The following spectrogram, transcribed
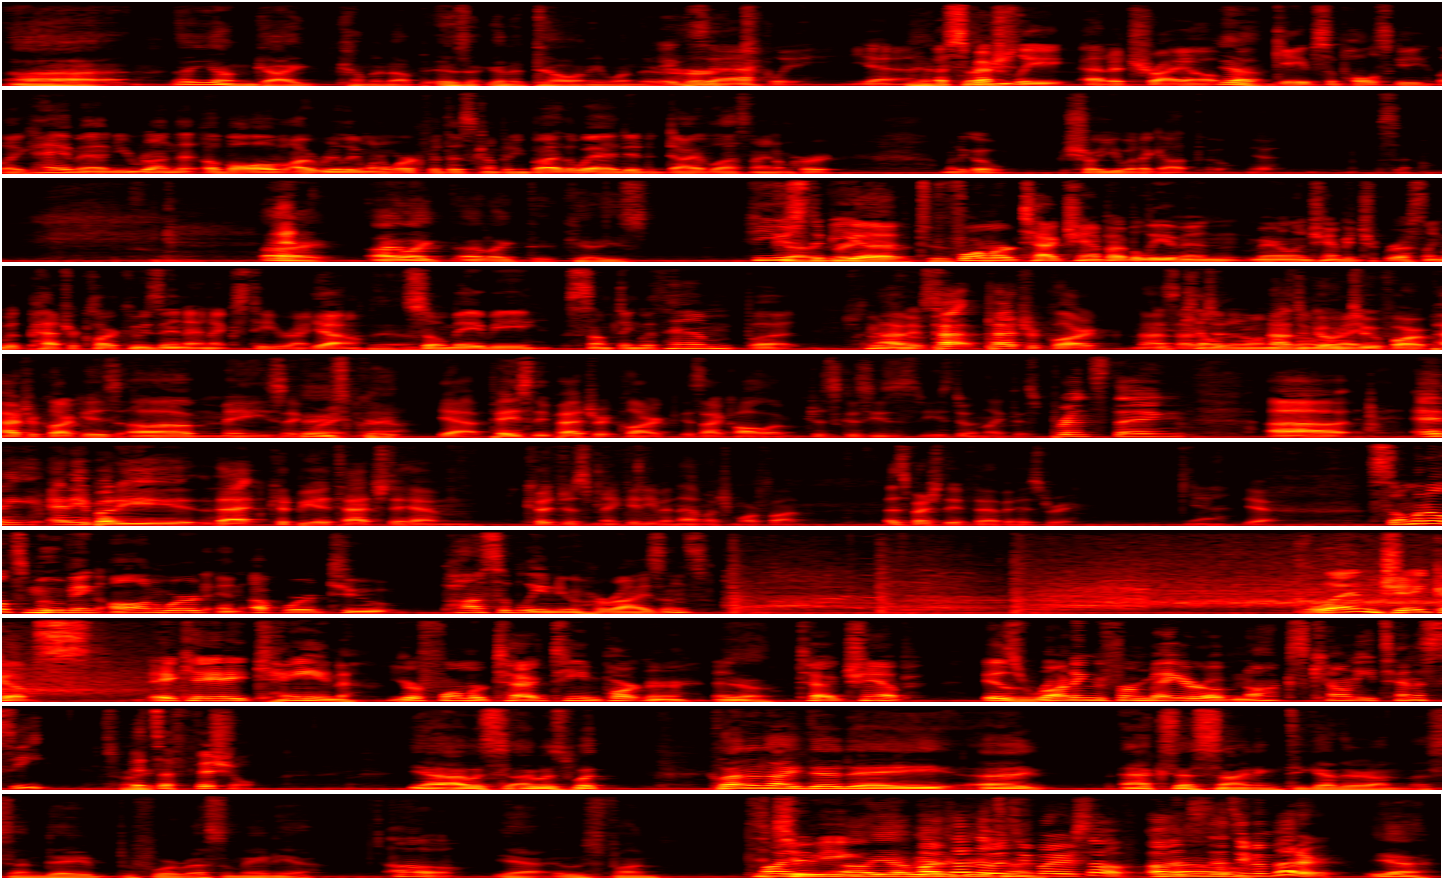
uh, a young guy coming up isn't going to tell anyone they're hurt. exactly, yeah, Yeah, so especially at a tryout Yeah. with Gabe Sapolsky. Like, hey, man, you run the Evolve. I really want to work for this company. By the way, I did a dive last night. I'm hurt. I'm gonna go show you what I got though. Yeah. So All And- right, I like I like the kid. He's he used to be a attitude. former tag champ, I believe, in Maryland Championship Wrestling with Patrick Clark, who's in NXT right Yeah. now. Yeah. So maybe something with him, but who I mean, knows? Pat, Patrick Clark, not, He's not killing to, it on not to own, go right? too far. Patrick Clark is amazing Yeah, right great. now. Yeah, Paisley Patrick Clark, as I call him, just because he's he's doing like this Prince thing. Uh, any anybody that could be attached to him could just make it even that much more fun. especially if they have a history. Yeah. Yeah. Someone else moving onward and upward to possibly new horizons. Glenn Jacobs, aka Kane, your former tag team partner and Yeah. tag champ, is running for mayor of Knox County, Tennessee. right. It's official. Yeah, I was I was with Glenn and I did a, uh access signing together on the Sunday before WrestleMania. Oh, Yeah, it was fun. The Oh, I two didn't- Oh yeah, we Oh, I had a thought great that was time. you by yourself. Oh, that's, No. that's even better. Yeah.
